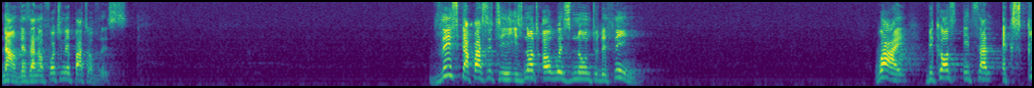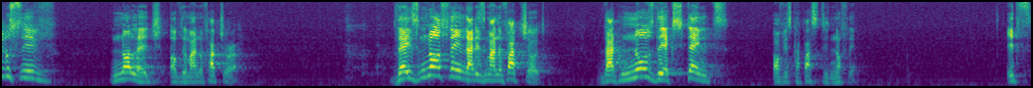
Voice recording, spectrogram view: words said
Now, there's an unfortunate part of this. This capacity is not always known to the thing. Why? because it's an exclusive knowledge of the manufacturer. There is nothing that is manufactured that knows the extent of its capacity, nothing. It's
